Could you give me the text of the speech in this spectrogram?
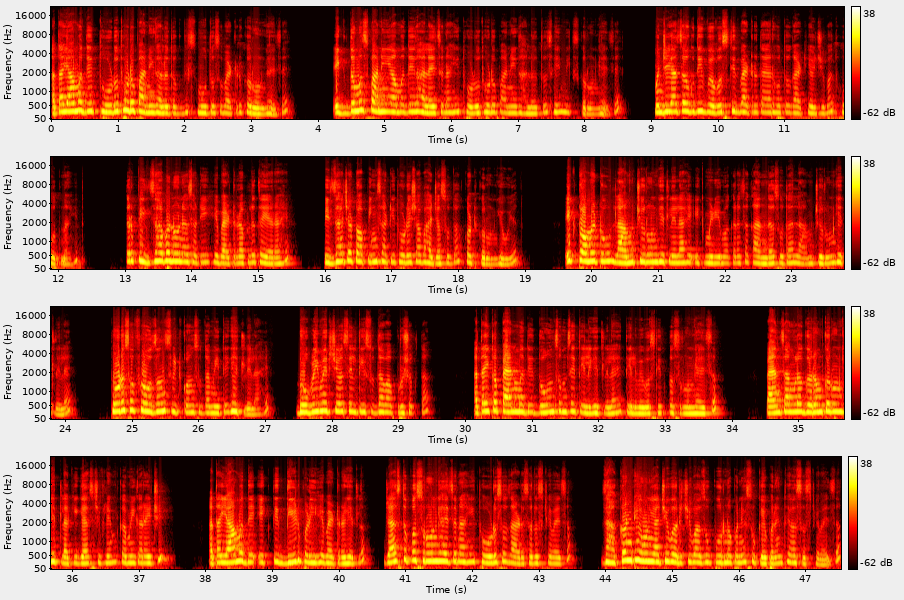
आता यामध्ये थोडं थोडं पाणी घालत अगदी स्मूथ असं बॅटर करून घ्यायचं आहे एकदमच पाणी यामध्ये घालायचं नाही. थोडं थोडं पाणी घालतच हे मिक्स करून घ्यायचं आहे म्हणजे याचं अगदी व्यवस्थित बॅटर तयार होतं गाठी अजिबात होत नाहीत. तर पिझ्झा बनवण्यासाठी हे बॅटर आपलं तयार आहे. पिझ्झाच्या टॉपिंगसाठी थोड्याशा भाज्यासुद्धा कट करून घेऊयात. एक टोमॅटो लांब चिरून घेतलेला आहे एक मिडियम आकाराचा कांदा सुद्धा लांब चिरून घेतलेला आहे. थोडंसं फ्रोझन स्वीटकॉर्न सुद्धा मी इथे घेतलेलं आहे. ढोबळी मिरची असेल ती सुद्धा वापरू शकता. आता एका पॅनमध्ये दोन चमचे तेल घेतलेलं आहे तेल व्यवस्थित पसरून घ्यायचं. पॅन चांगलं गरम करून घेतला की गॅसची फ्लेम कमी करायची. आता यामध्ये एक ते दीड पळी हे बॅटर घेतलं. जास्त पसरून घ्यायचं नाही थोडंसं जाडसरच ठेवायचं. झाकण ठेवून याची वरची बाजू पूर्णपणे सुकेपर्यंत हे असंच ठेवायचं.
